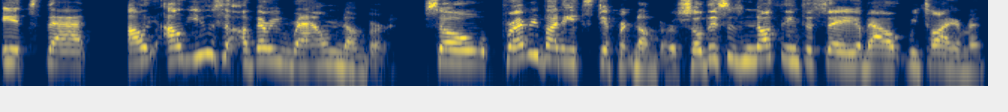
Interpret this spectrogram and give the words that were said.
it's that I'll, I'll use a very round number. So for everybody, it's different numbers. So this is nothing to say about retirement,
